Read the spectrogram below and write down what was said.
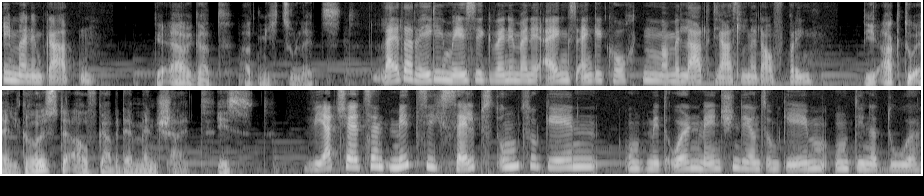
In meinem Garten. Geärgert hat mich zuletzt. Leider regelmäßig, wenn ich meine eigens eingekochten Marmeladglasel nicht aufbringe. Die aktuell größte Aufgabe der Menschheit ist, wertschätzend mit sich selbst umzugehen und mit allen Menschen, die uns umgeben und die Natur.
